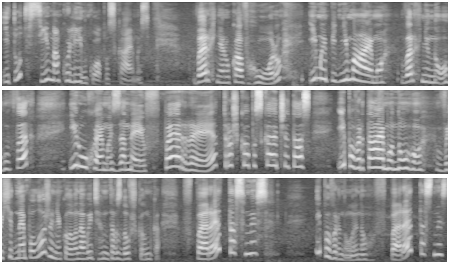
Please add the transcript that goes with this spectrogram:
і тут всі на колінку опускаємось. Верхня рука вгору, і ми піднімаємо верхню ногу вверх і рухаємось за нею вперед, трошки опускаючи таз, і повертаємо ногу в вихідне положення, коли вона витягнута вздовж колінка. Вперед таз вниз, і повернули ногу. Вперед таз вниз,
